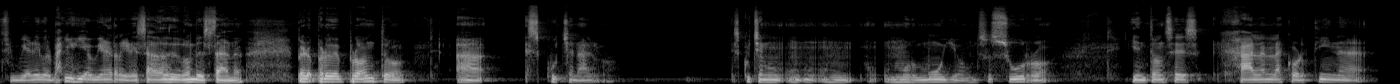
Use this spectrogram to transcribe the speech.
si hubiera ido al baño ya hubiera regresado de dónde está, ¿no? Pero, pero de pronto uh, escuchan algo. Escuchan un, murmullo, un susurro. Y entonces jalan la cortina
